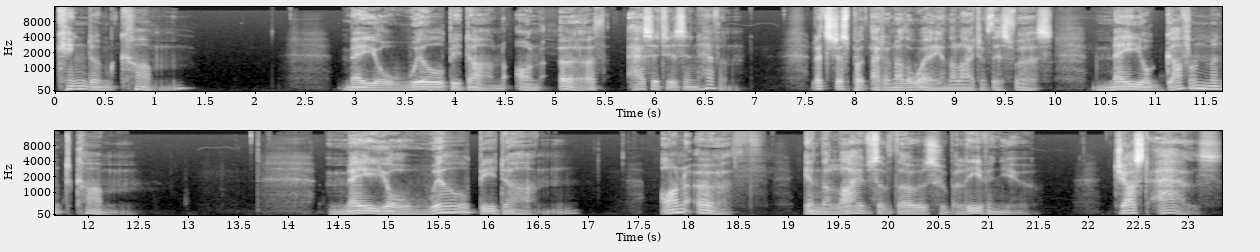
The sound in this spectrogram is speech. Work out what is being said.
kingdom come, may your will be done on earth as it is in heaven. Let's just put that another way in the light of this verse. May your government come. May your will be done on earth in the lives of those who believe in you, just as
